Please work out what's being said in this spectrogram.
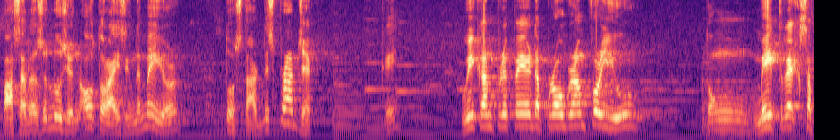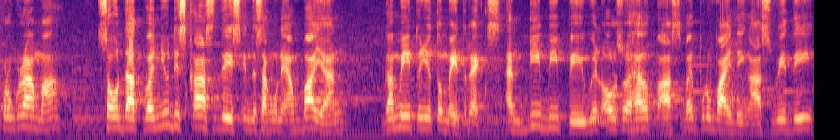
pass a resolution authorizing the mayor to start this project. Okay? We can prepare the program for you, tong matrix sa programa, so that when you discuss this in the Sangguniang Bayan, gamitin nyo itong matrix. And DBP will also help us by providing us with the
